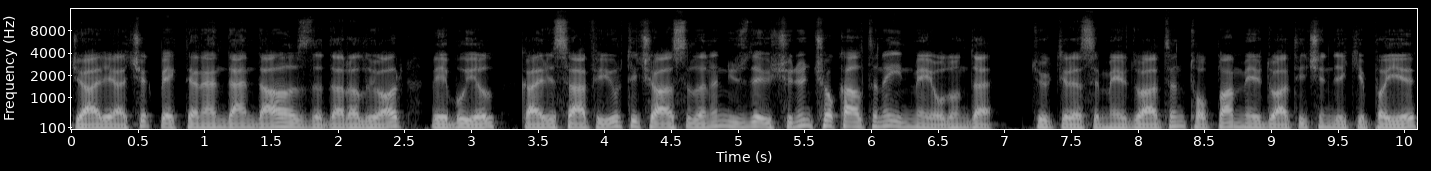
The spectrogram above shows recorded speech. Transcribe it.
Cari açık beklenenden daha hızlı daralıyor ve bu yıl gayri safi yurt içi hasılanın %3'ünün çok altına inme yolunda. Türk lirası mevduatın toplam mevduat içindeki payı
